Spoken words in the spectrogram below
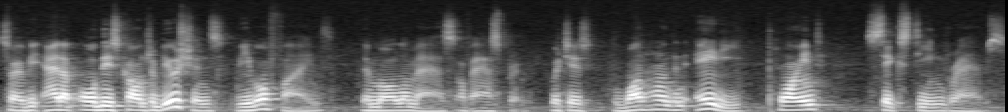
So if we add up all these contributions, we will find the molar mass of aspirin, which is 180.16 grams.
